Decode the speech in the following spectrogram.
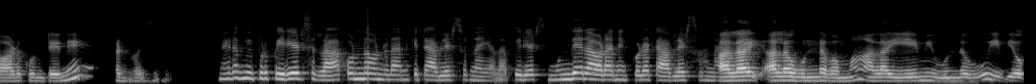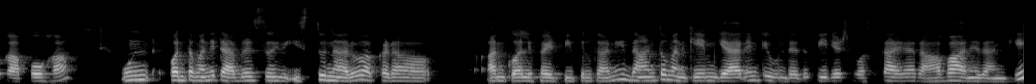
వాడుకుంటేనే అడ్వైజబుల్. మేడం ఇప్పుడు పీరియడ్స్ రాకుండా ఉండడానికి టాబ్లెట్స్ ఉన్నాయి కదా. పీరియడ్స్ ముందే రావడానికి కూడా టాబ్లెట్స్ ఉన్నాయి. అలా అలా ఉండవమ్మా. అలా ఏమీ ఉండవు. ఇది ఒక అపోహ. ఉన్ కొంతమంది టాబ్లెట్స్ ఇస్తున్నారు అక్కడ అన్క్వాలిఫైడ్ పీపుల్ కానీ. దాంతో మనకి ఏం గ్యారంటీ ఉండదు. పీరియడ్స్ వస్తాయా రావా అనే దానికి.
